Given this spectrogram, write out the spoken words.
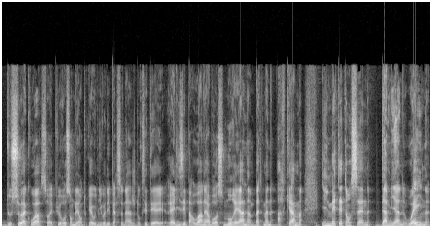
de ce à quoi ça aurait pu ressembler en tout cas au niveau des personnages. Donc c'était réalisé par Warner Bros Montréal, Batman Arkham. Il mettait en scène Damian Wayne,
